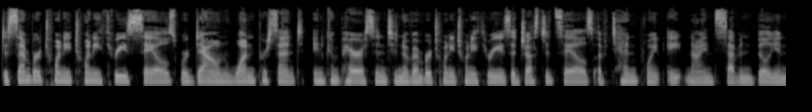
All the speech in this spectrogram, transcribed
December 2023's sales were down 1% in comparison to November 2023's adjusted sales of $10.897 billion.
